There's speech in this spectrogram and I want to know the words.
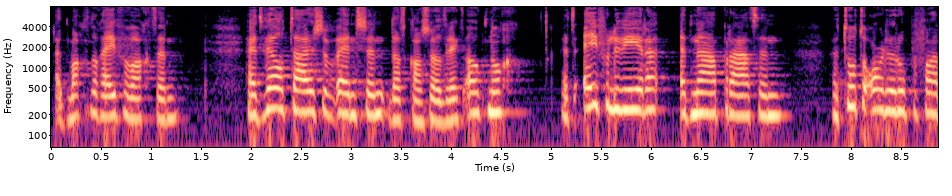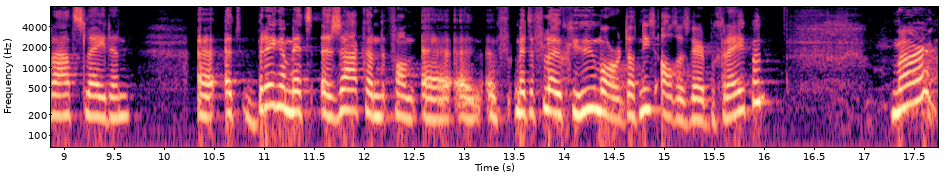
het mag nog even wachten. Het wel thuis wensen, dat kan zo direct ook nog. Het evalueren, het napraten, het tot de orde roepen van raadsleden. Uh, het brengen met uh, zaken van, uh, met een vleugje humor dat niet altijd werd begrepen. Maar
